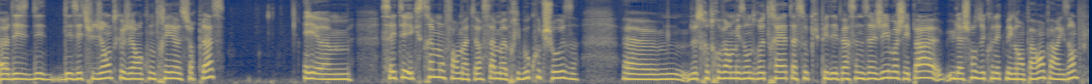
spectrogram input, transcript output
euh, des, étudiantes que j'ai rencontrées euh, sur place. Et ça a été extrêmement formateur. Ça m'a appris beaucoup de choses. de se retrouver en maison de retraite, à s'occuper des personnes âgées. Moi, j'ai pas eu la chance de connaître mes grands-parents, par exemple.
